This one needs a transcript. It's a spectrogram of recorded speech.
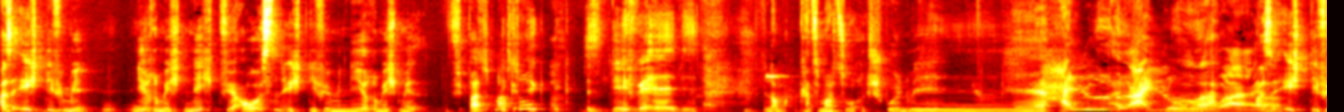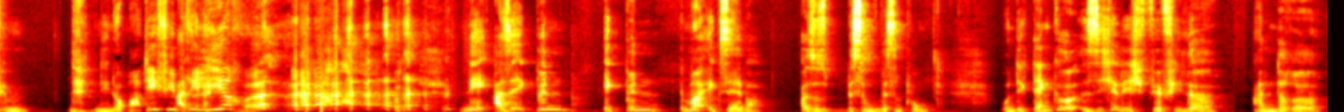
Also ich definiere mich nicht für außen, ich definiere mich mir. Was also machst ich, du? Ich, ich, Nochmal, kannst du mal zurückspulen? Hallo, hallo. Also ich defim... Nee, nochmal. defibrilliere. Nee, also ich bin, ich bin immer ich selber. Also bis zu einem gewissen Punkt. Und ich denke sicherlich für viele andere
